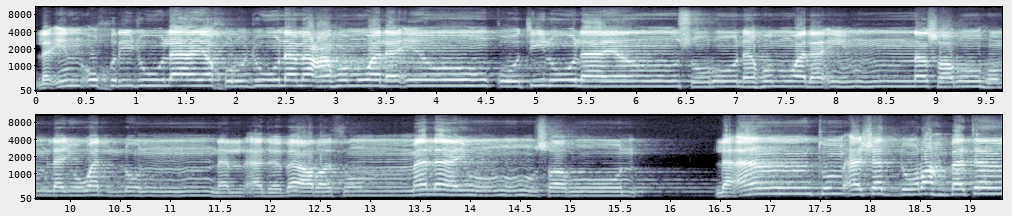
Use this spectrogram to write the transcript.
لئن أخرجوا لا يخرجون معهم ولئن قتلوا لا ينصرونهم ولئن نصروهم ليولن الأدبار ثم لا ينصرون. لأنتم أشد رهبة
